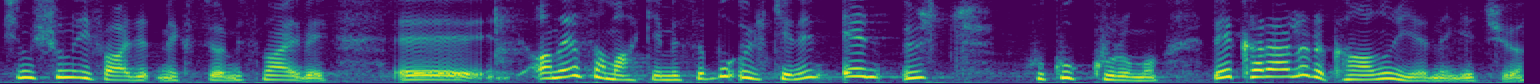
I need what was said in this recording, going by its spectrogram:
Şimdi şunu ifade etmek istiyorum İsmail Bey. Anayasa Mahkemesi bu ülkenin en üst hukuk kurumu ve kararları kanun yerine geçiyor.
